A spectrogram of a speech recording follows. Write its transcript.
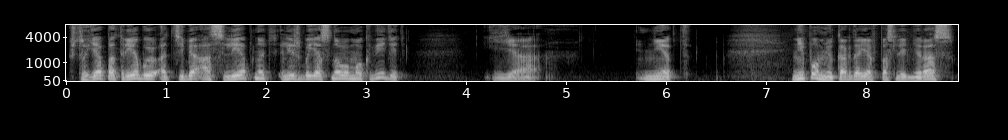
Что я потребую от тебя ослепнуть, лишь бы я снова мог видеть? Я... Нет, не помню, когда я в последний раз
